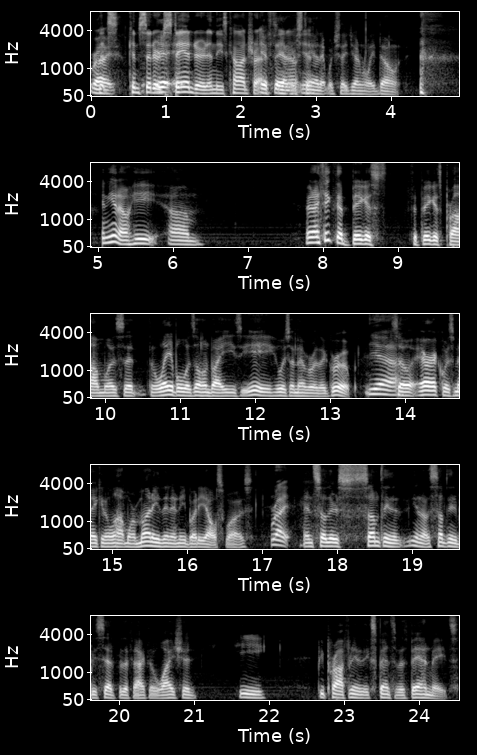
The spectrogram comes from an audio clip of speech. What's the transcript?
that's Right. considered I- I- standard in these contracts. if they know? understand it, which they generally don't. and you know, he. Um, I mean, I think the biggest the biggest problem was that the label was owned by Eazy-E, who was a member of the group. Yeah. So Eric was making a lot more money than anybody else was. right. And so there's something that you know something to be said for the fact that why should he be profiting at the expense of his bandmates?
